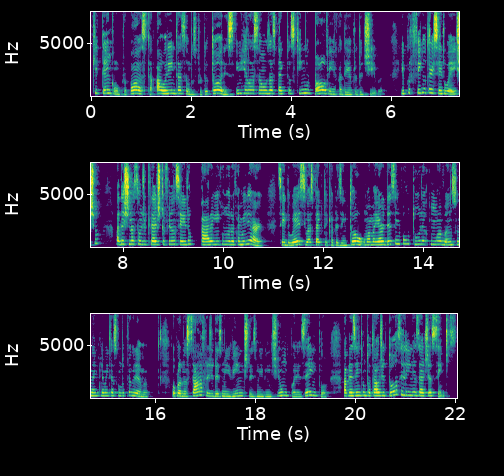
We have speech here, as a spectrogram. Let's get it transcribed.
que tem como proposta a orientação dos produtores em relação aos aspectos que envolvem a cadeia produtiva. E por fim, o terceiro eixo, a destinação de crédito financeiro para a agricultura familiar, sendo esse o aspecto que apresentou uma maior desenvoltura com o avanço na implementação do programa. O Plano Safra de 2020-2021, por exemplo, apresenta um total de 12 linhas adjacentes,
